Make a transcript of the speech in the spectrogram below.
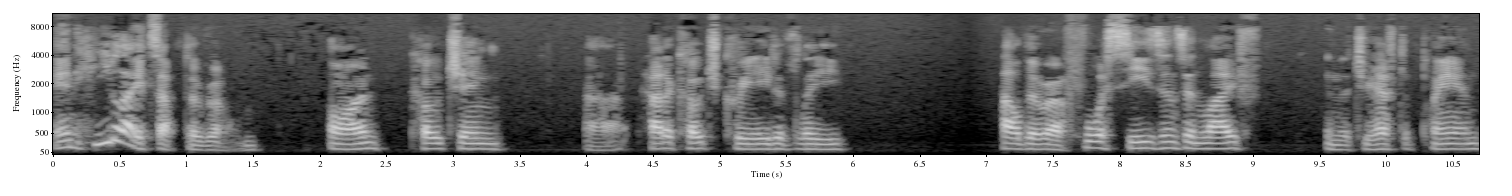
and he lights up the room on coaching, uh, how to coach creatively, how there are four seasons in life, and that you have to plan.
